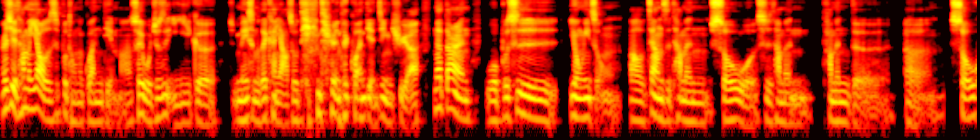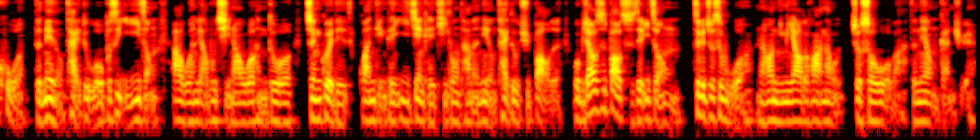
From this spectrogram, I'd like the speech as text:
而且他们要的是不同的观点嘛，所以我就是以一个没什么在看亚洲电影的人的观点进去啊。那当然，我不是用一种哦这样子他们收我是他们他们的呃收获的那种态度，我不是以一种啊我很了不起，然后我很多珍贵的观点跟意见可以提供他们那种态度去报的。我比较是抱持着一种这个就是我，然后你们要的话，那我。就收我吧的那种感觉，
